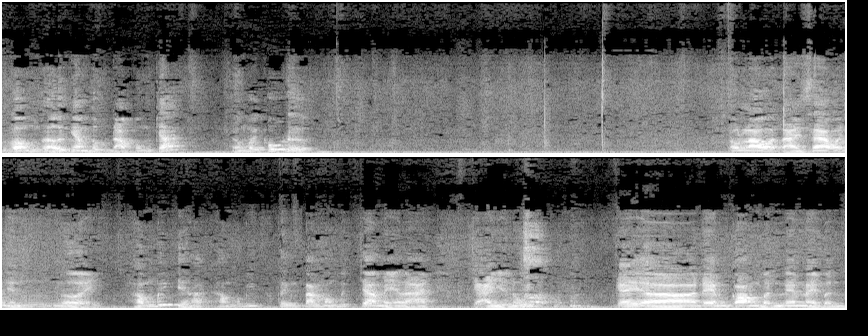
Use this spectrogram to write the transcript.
Cứ còn không thử nhầm thuốc độc cũng chết. Ổng mới cứu được. Lâu lâu á, tại sao có những người không biết gì hết không có biết thiên tâm không biết cha mẹ lại chạy về núi. Cái ờ, đem con bệnh em này bệnh.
